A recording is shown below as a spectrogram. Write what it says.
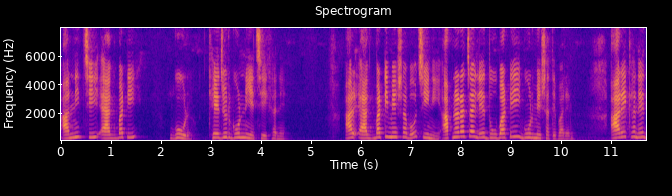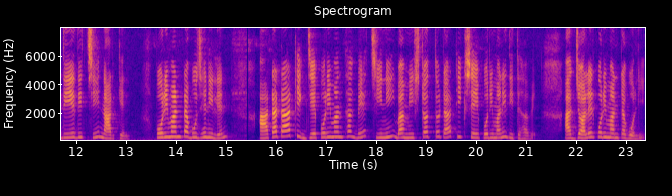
আর নিচ্ছি এক বাটি গুড়, খেজুর গুড় নিয়েছি এখানে। আর এক বাটি মেশাবো চিনি। আপনারা চাইলে দু বাটিই গুড় মেশাতে পারেন। আর এখানে দিয়ে দিচ্ছি নারকেল। পরিমাণটা বুঝে নিলেন। আটাটা ঠিক যে পরিমাণ থাকবে, চিনি বা মিষ্টত্বটা ঠিক সেই পরিমাণই দিতে হবে। আর জলের পরিমাণটা বলি।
